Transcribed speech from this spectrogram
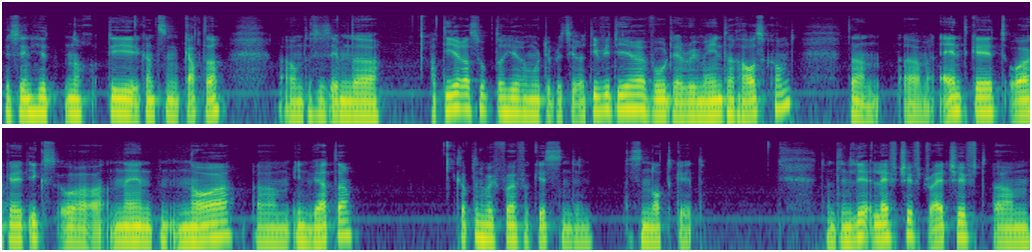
wir sehen hier noch die ganzen Gatter. Ähm, das ist eben der Addierer, Subtrahierer, Multiplizierer, Dividierer, wo der Remainder rauskommt. Dann ähm, ein AND-Gate, OR-Gate, XOR, NAND, NOR, ähm, Inverter. Ich glaube, den habe ich vorher vergessen, den, das Not-Gate. Dann den Le Left Shift, Right Shift, ähm,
